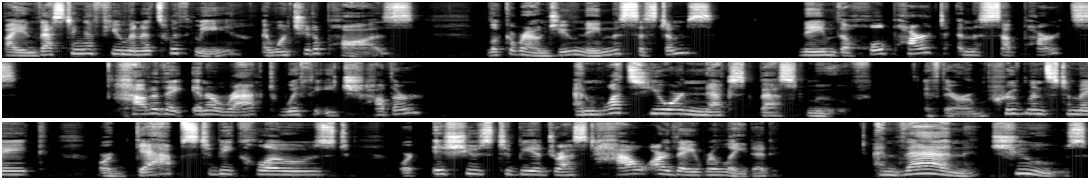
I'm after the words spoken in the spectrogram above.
by investing a few minutes with me, I want you to pause, look around you, name the systems, name the whole part and the subparts. How do they interact with each other? And what's your next best move? If there are improvements to make, or gaps to be closed, or issues to be addressed, how are they related? And then choose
